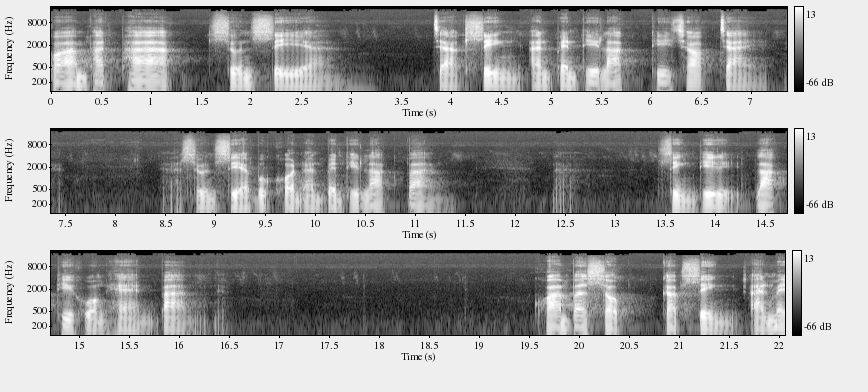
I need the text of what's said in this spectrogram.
ความพัดภาคสูญเสีย จากสิ่งอันเป็นที่รัก ที่ชอบใจสูญเสียบุคคลอันเป็นที่รักบ้างนะสิ่งที่รักที่หวงแหนบ้างนะความประสบกับสิ่งอันไม่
